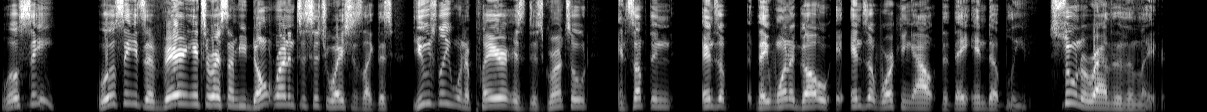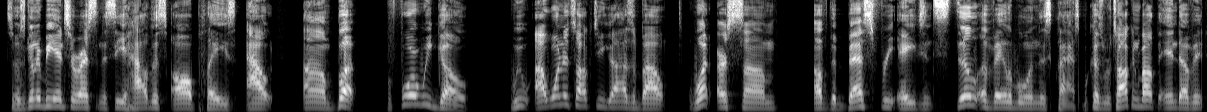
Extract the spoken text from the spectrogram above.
We'll see. We'll see. It's a very interesting. Time. You don't run into situations like this. Usually, when a player is disgruntled and something ends up, they want to go, it ends up working out that they end up leaving sooner rather than later. So it's going to be interesting to see how this all plays out. Um, but before we go, we I want to talk to you guys about what are some of the best free agents still available in this class because we're talking about the end of it.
